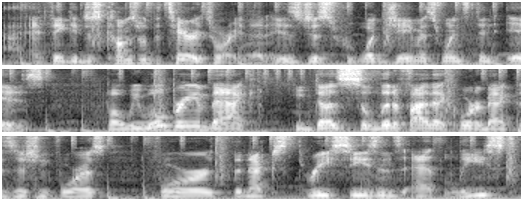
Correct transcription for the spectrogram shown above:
I think it just comes with the territory. That is just what Jameis Winston is. But we will bring him back. He does solidify that quarterback position for us for the next three seasons at least.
